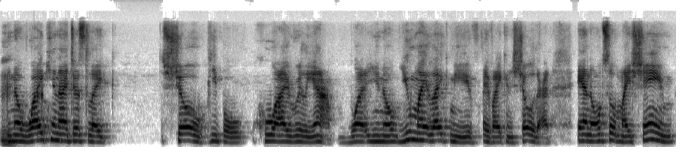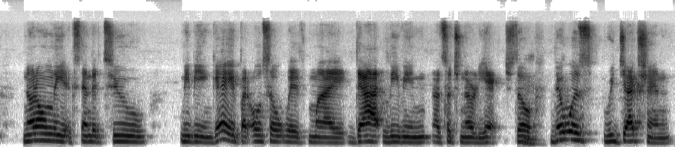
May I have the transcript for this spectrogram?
mm. you know why can i just like show people who I really am. What you know, you might like me if, if I can show that. And also my shame not only extended to me being gay, but also with my dad leaving at such an early age. So mm. there was rejection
